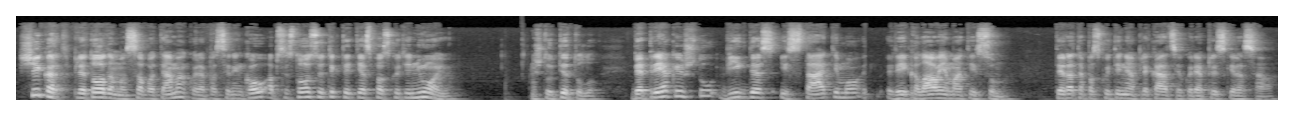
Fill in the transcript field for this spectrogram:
Šį kartą plėtodamas savo temą, kurią pasirinkau, apsistosiu tik tai ties paskutiniuoju iš tų titulų, be priekaištų vykdęs įstatymo reikalaujamą teisumą. Tai yra ta paskutinė aplikacija, kurią priskiria savo.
